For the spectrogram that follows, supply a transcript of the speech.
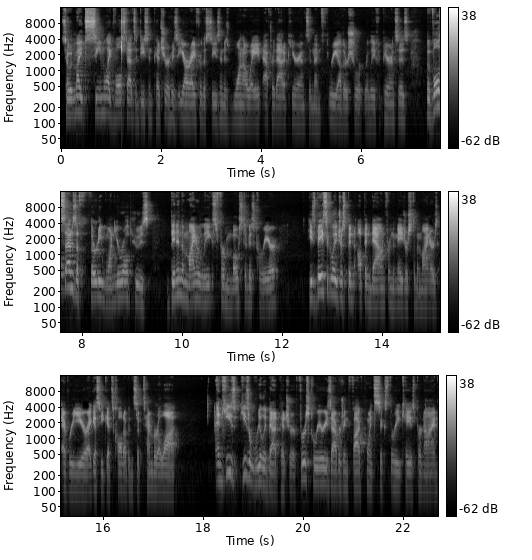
So it might seem like Volstad's a decent pitcher. His ERA for the season is 108 after that appearance, and then three other short relief appearances. But Volstad is a 31 year old who's been in the minor leagues for most of his career. He's basically just been up and down from the majors to the minors every year. I guess he gets called up in September a lot and he's he's a really bad pitcher. First career, he's averaging 5.63 Ks per nine,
